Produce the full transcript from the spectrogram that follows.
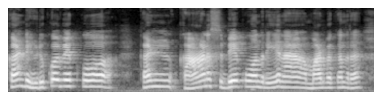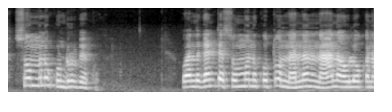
ಕಂಡು ಹಿಡ್ಕೋಬೇಕು ಕಣ್ಣು ಕಾಣಿಸ್ಬೇಕು ಅಂದ್ರೆ ಏನು ಮಾಡ್ಬೇಕಂದ್ರೆ ಸುಮ್ಮನೆ ಕುಂಡಿರ್ಬೇಕು. ಒಂದು ಗಂಟೆ ಸುಮ್ಮನೆ ಕೂತು ನನ್ನನ್ನು ನಾನು ಅವಲೋಕನ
